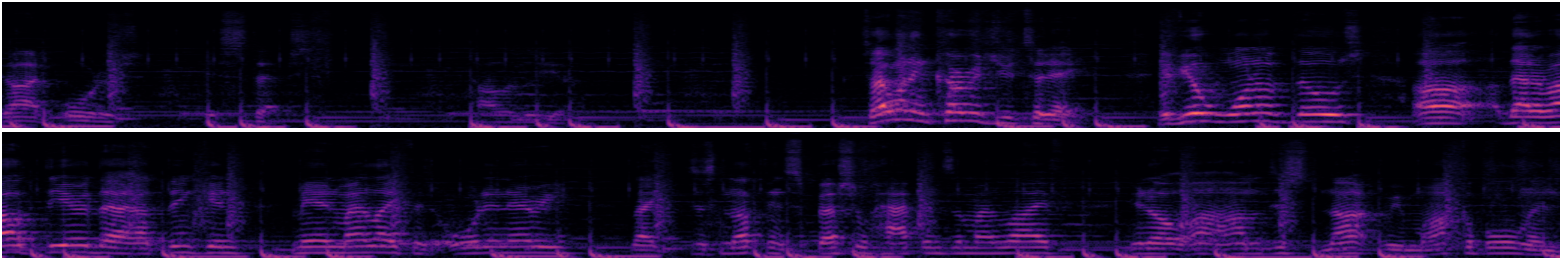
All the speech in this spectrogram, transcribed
God orders his steps. Hallelujah. So I want to encourage you today. If you're one of those uh, that are out there that are thinking, man, my life is ordinary, like just nothing special happens in my life, you know, I'm just not remarkable and,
